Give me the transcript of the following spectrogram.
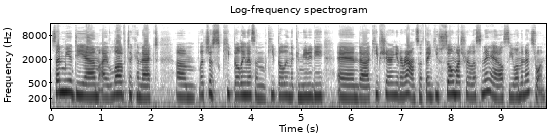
send me a DM. I love to connect. Um, let's just keep building this and keep building the community and uh, keep sharing it around. So, thank you so much for listening, and I'll see you on the next one.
